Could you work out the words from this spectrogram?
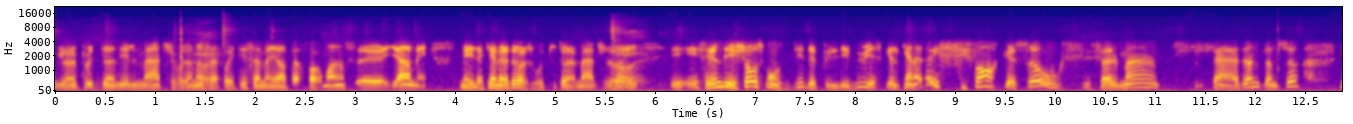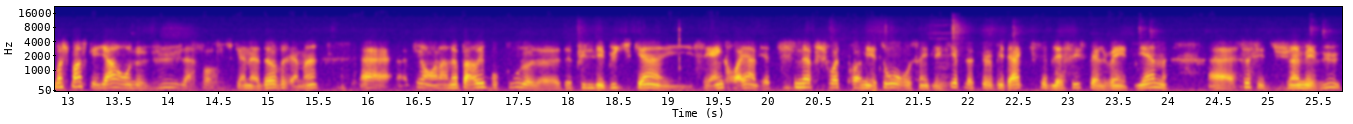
il a un peu donné le match. Vraiment, ça n'a pas été sa meilleure performance euh, hier, mais, mais le Canada a joué tout un match. Là, et, et c'est une des choses qu'on se dit depuis le début. Est-ce que le Canada est si fort que ça ou c'est seulement ça donne comme ça? Moi, je pense qu'hier, on a vu la force du Canada vraiment. Euh, on en a parlé beaucoup depuis le début du camp. C'est incroyable. Il y a 19 choix de premier tour au sein de l'équipe. Le Kirby Dack qui s'est blessé, c'était le 20e. Euh, ça, c'est du jamais vu.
